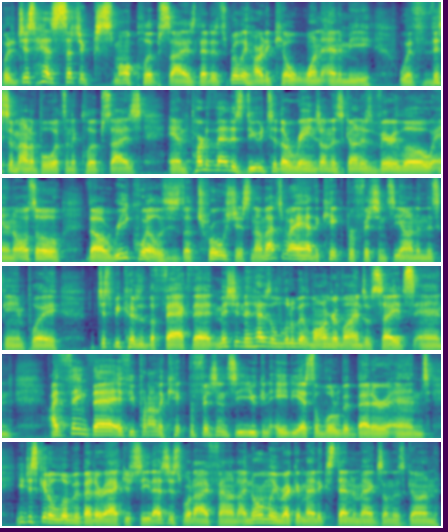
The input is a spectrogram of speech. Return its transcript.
but it just has such a small clip size that it's really hard to kill one enemy with this amount of bullets in a clip size. And part of that is due to the range on this gun is very low, and also the recoil is just atrocious. Now that's why I had the kick proficiency on in this gameplay, just because of the fact that Mission it has a little bit longer lines of sights, and I think that if you put on the kick proficiency, you can ADS a little bit better, and you just get a little bit better accuracy. That's just what I found. I normally recommend extended mags on this gun,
